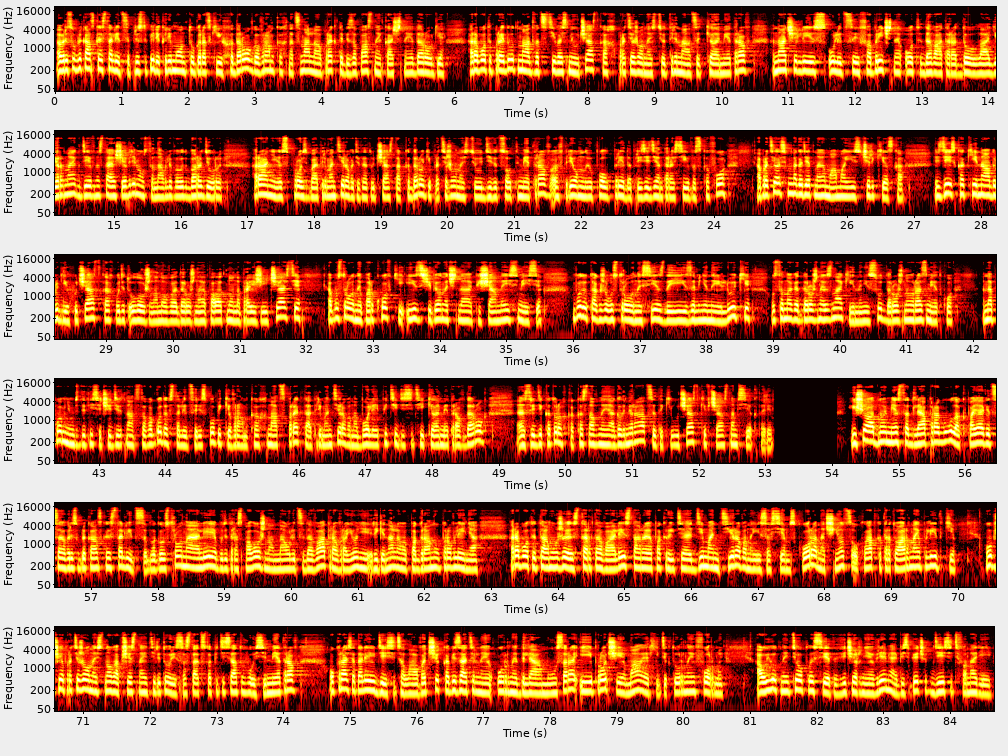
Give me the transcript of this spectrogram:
В республиканской столице приступили к ремонту городских дорог в рамках национального проекта «Безопасные качественные дороги». Работы пройдут на 28 участках протяженностью 13 километров. Начали с улицы Фабричной от Даватора до Лагерной, где в настоящее время устанавливают бордюры. Ранее с просьбой отремонтировать этот участок дороги протяженностью 900 метров в приемную полпреда президента России в СКФО обратилась многодетная мама из Черкеска. Здесь, как и на других участках, будет уложено новое дорожное полотно на проезжей части, обустроены парковки из щебеночно-песчаной смеси. Будут также устроены съезды и заменены люки, установят дорожные знаки и нанесут дорожную разметку – Напомним, с 2019 года в столице республики в рамках нацпроекта отремонтировано более 50 километров дорог, э, среди которых как основные агломерации, такие участки в частном секторе. Еще одно место для прогулок появится в республиканской столице. Благоустроенная аллея будет расположена на улице Даватра в районе регионального погрануправления. Работы там уже стартовали, старое покрытие демонтировано и совсем скоро начнется укладка тротуарной плитки. Общая протяженность новой общественной территории составит 158 метров. Украсят аллею 10 лавочек, обязательные урны для мусора и прочие малые архитектурные формы – а уютный теплый свет в вечернее время обеспечат 10 фонарей.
